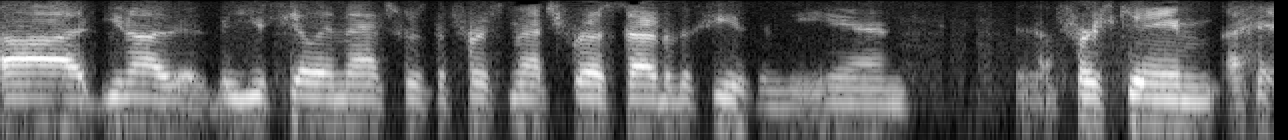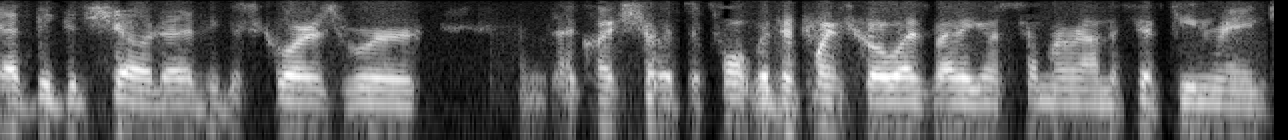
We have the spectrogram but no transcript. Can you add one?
Uh, you know, the UCLA match was the first match for us out of the season, and you know, first game, I, I think it showed. I think the scores were, I'm not quite sure what the point, what the point score was, but I think it was somewhere around the 15 range.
